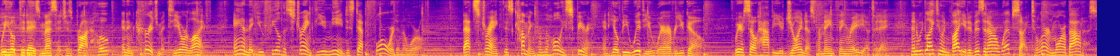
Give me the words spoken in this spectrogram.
We hope today's message has brought hope and encouragement to your life and that you feel the strength you need to step forward in the world. That strength is coming from the Holy Spirit, and He'll be with you wherever you go. We are so happy you joined us for Main Thing Radio today, and we'd like to invite you to visit our website to learn more about us.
